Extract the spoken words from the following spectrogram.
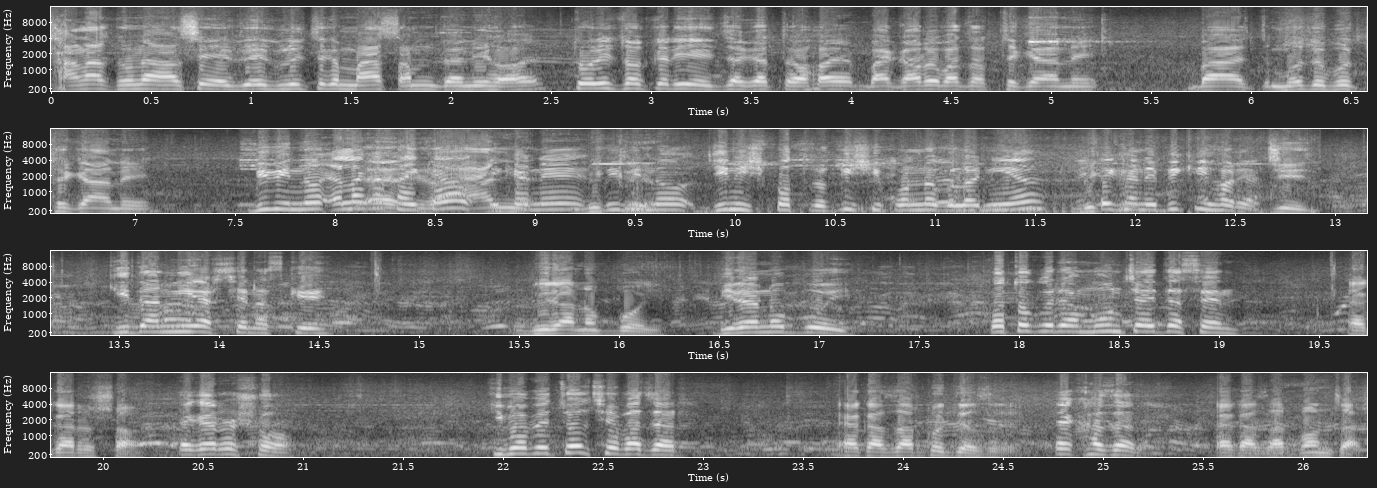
থানা টুনা আছে এগু- এগুলি থেকে মাছ আমদানি হয়। তরি তরকারি এই জায়গাতে হয় বা গারো বাজার থেকে আনে বা মধুপুর থেকে আনে। বিভিন্ন এলাকা থেকে এখানে বিভিন্ন জিনিসপত্র কৃষি পণ্যগুলো নিয়ে এখানে বিক্রি করে। জি। কি দাম নিয়ে আসছেন আজকে? বিরানব্বই। বিরানব্বই। কত করে মন চাইতেছেন? এগারোশো। এগারোশো। কীভাবে চলছে বাজার? এক হাজার কইতেছে। এক হাজার। এক হাজার পঞ্চাশ।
